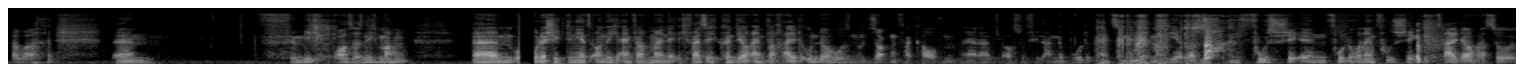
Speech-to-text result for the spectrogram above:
aber, ähm, für mich brauchst du das nicht machen. Ähm, oder schick den jetzt auch nicht einfach meine, ich weiß nicht, ich könnte ja auch einfach alte Unterhosen und Socken verkaufen. Ja, da habe ich auch so viele Angebote. Kannst du mir nicht mal hier was, ein, Fuß ein Foto von deinem Fuß schicken, ich zahl dir auch was so.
